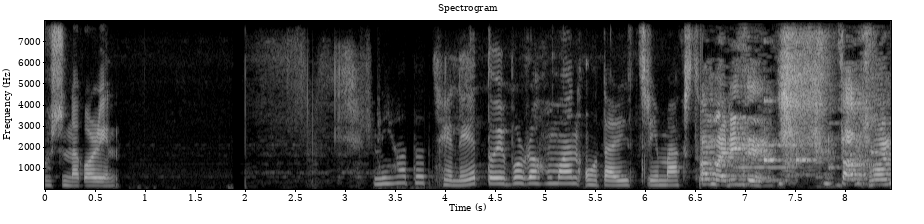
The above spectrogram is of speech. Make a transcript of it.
ঘোষণা করেন। নিহত ছেলে তৈবুর রহমান ও তার স্ত্রী মাকসুদ মারিছে তার স্বয়ং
